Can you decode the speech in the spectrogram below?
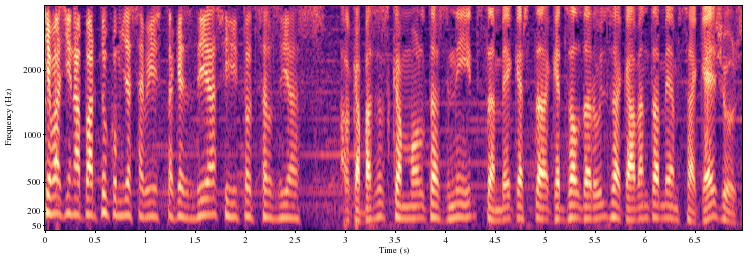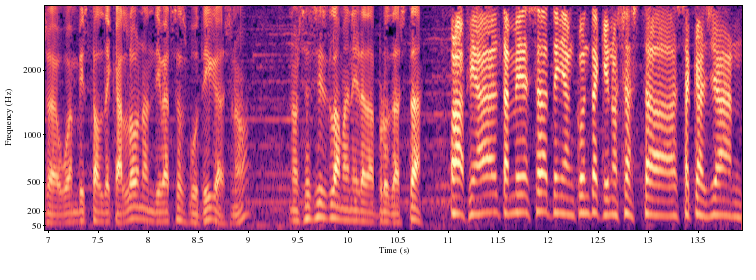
que vagin a part tu, com ja s'ha vist aquests dies i tots els dies. El que passa és que moltes nits també aquesta, aquests aldarulls acaben també amb saquejos. Ho hem vist al Decathlon en diverses botigues, no? No sé si és la manera de protestar. Bueno, al final també s'ha de tenir en compte que no s'està saquejant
